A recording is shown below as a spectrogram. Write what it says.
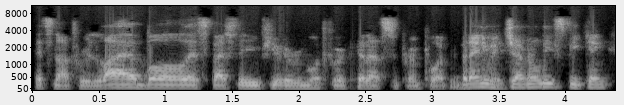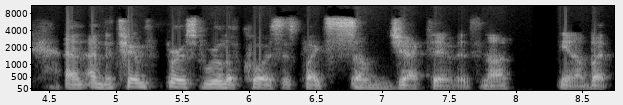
It's not reliable, especially if you're a remote worker. That's super important. But anyway, generally speaking, and, and the term first world, of course, is quite subjective. It's not, you know, but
